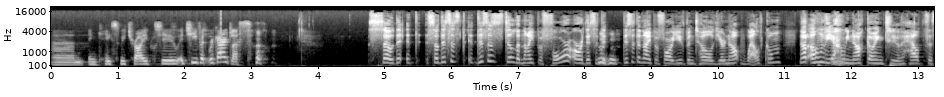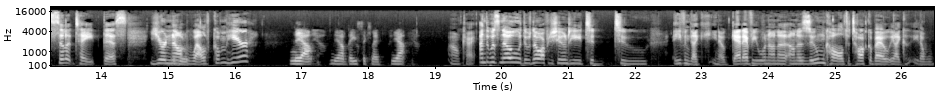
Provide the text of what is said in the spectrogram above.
um, in case we tried to achieve it regardless. so, the, so this is this is still the night before, or this is the, mm-hmm. this is the night before you've been told you're not welcome. Not only are mm-hmm. we not going to help facilitate this, you're not mm-hmm. welcome here. Yeah, yeah, basically, yeah. Okay, and there was no there was no opportunity to to even like you know get everyone on a on a Zoom call to talk about like you know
